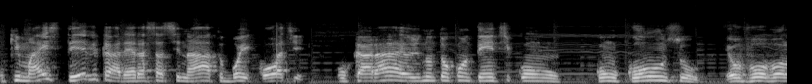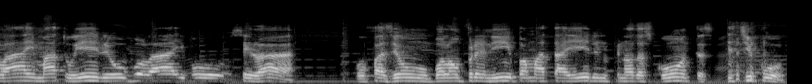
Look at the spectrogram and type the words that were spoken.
o que mais teve, cara, era assassinato, boicote. O cara, ah, eu não tô contente com, com o cônsul, eu vou, vou lá e mato ele, eu vou lá e vou, sei lá, vou fazer um, bolar um planinho pra matar ele no final das contas. E, tipo,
